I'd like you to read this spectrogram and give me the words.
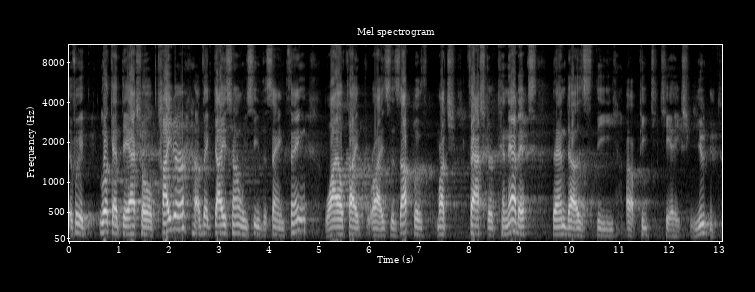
If we look at the actual titer of ecdysone, we see the same thing. Wild type rises up with much faster kinetics than does the uh, PTTH mutant.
